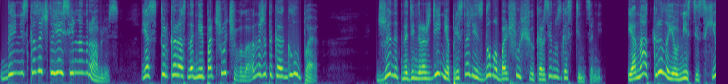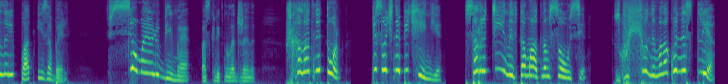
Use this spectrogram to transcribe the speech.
Да и не сказать, что я ей сильно нравлюсь. Я столько раз над ней подшучивала, она же такая глупая. Дженнет на день рождения прислали из дома большущую корзину с гостинцами, и она открыла ее вместе с Хиллари, Пат и Изабель. «Все мое любимое!» — воскликнула Дженнет. «Шоколадный торт, песочное печенье, сардины в томатном соусе, сгущенное молоко Нестле,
